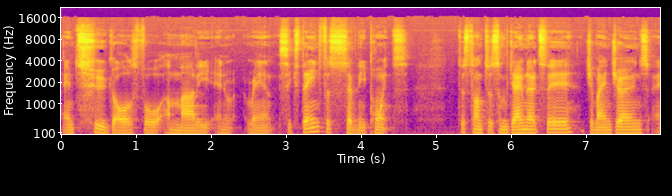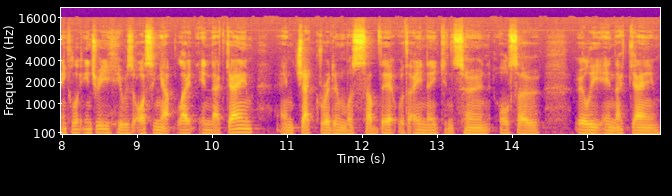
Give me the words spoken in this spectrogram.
And two goals for Amartey in round 16 for 70 points. Just on to some game notes there. Jamaine Jones, ankle injury. He was icing up late in that game. And Jack Redden was subbed out with a knee concern also early in that game.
